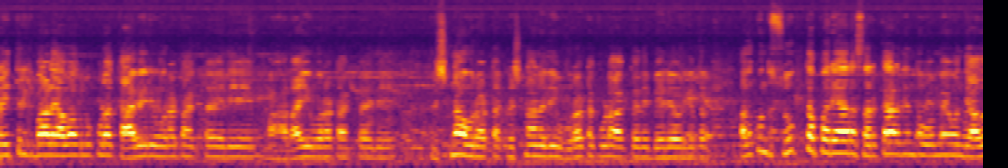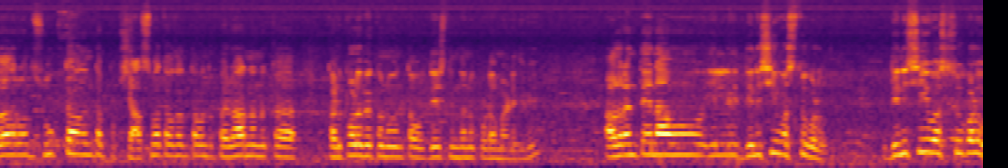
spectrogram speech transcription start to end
ರೈತರಿಗೆ ಭಾಳ ಯಾವಾಗಲೂ ಕೂಡ ಕಾವೇರಿ ಹೋರಾಟ ಇದೆ, ಮಹದಾಯಿ ಹೋರಾಟ ಆಗ್ತಾಯಿದೆ ಕೃಷ್ಣಾ ಹೋರಾಟ, ಕೃಷ್ಣಾ ನದಿ ಹೋರಾಟ ಕೂಡ ಆಗ್ತಾ ಇದೆ ಬೇರೆಯವ್ರಿಗೆ ಅದಕ್ಕೊಂದು ಸೂಕ್ತ ಪರಿಹಾರ ಸರ್ಕಾರದಿಂದ ಒಮ್ಮೆ ಒಂದು ಯಾವುದಾದ್ರೂ ಒಂದು ಸೂಕ್ತವಾದಂಥ ಶಾಶ್ವತವಾದಂಥ ಒಂದು ಪರಿಹಾರನ ಕ ಕಂಡ್ಕೊಳ್ಬೇಕು ಅನ್ನುವಂಥ ಉದ್ದೇಶದಿಂದನೂ ಕೂಡ ಮಾಡಿದ್ವಿ ಅದರಂತೆ ನಾವು ಇಲ್ಲಿ ದಿನಸಿ ವಸ್ತುಗಳು ದಿನಸಿ ವಸ್ತುಗಳು,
